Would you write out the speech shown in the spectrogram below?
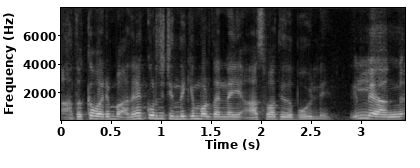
അതൊക്കെ വരുമ്പോൾ അതിനെക്കുറിച്ച് ചിന്തിക്കുമ്പോൾ തന്നെ ആസ്വാദ്യത പോവില്ലേ? ഇല്ല അങ്ങ്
